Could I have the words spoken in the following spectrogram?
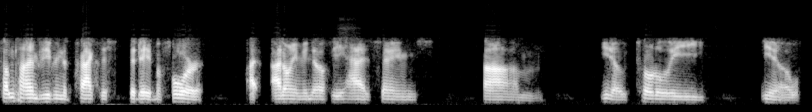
sometimes even the practice the day before. I, I don't even know if he has things, um, you know, totally, you know,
